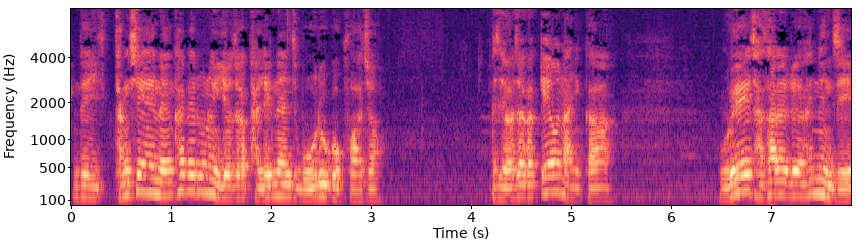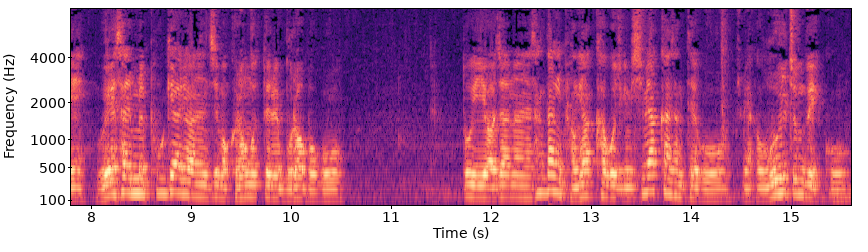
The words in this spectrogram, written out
근데 이- 당시에는 칼베로는 이 여자가 발레리나인지 모르고 구하죠. 그래서 여자가 깨어나니까 왜 자살을 했는지, 왜 삶을 포기하려 하는지 뭐 그런 것들을 물어보고 또 이 여자는 상당히 병약하고 지금 심약한 상태고 좀 약간 우울증도 있고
